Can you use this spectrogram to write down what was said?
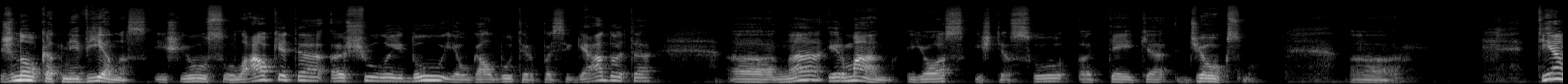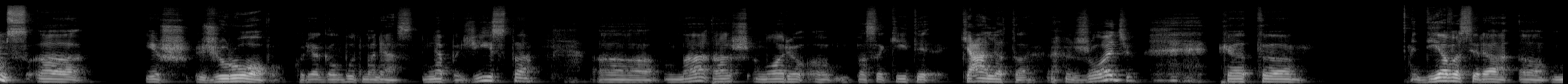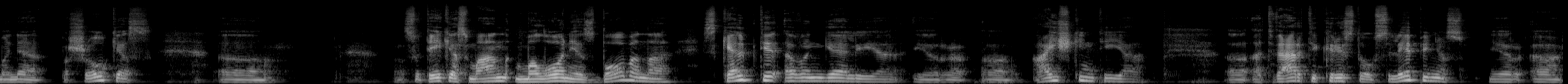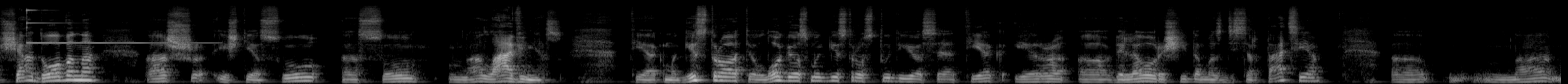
Žinau, kad ne vienas iš jūsų laukėte šių laidų, jau galbūt ir pasigėdote, Na ir man jos iš tiesų teikia džiaugsmo. Tiems iš žiūrovų, kurie galbūt manęs nepažįsta, na, aš noriu pasakyti keletą žodžių, kad Dievas yra mane pašaukęs suteikęs man malonės dovaną skelbti Evangeliją ir aiškinti ją, atverti Kristaus lėpinius. Ir šią dovaną aš iš tiesų esu na, lavinęs tiek magistro, teologijos magistro studijose, tiek ir vėliau rašydamas disertaciją na,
